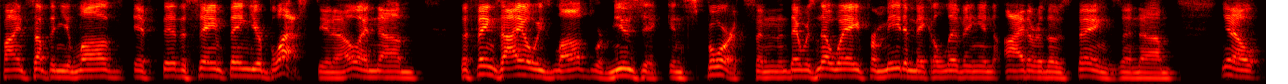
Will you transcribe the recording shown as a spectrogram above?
find something you love. If they're the same thing, you're blessed. You know, and um, the things I always loved were music and sports, and there was no way for me to make a living in either of those things. And um, you know,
